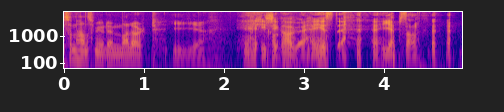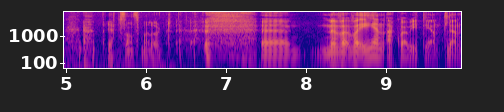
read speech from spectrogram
som han som gjorde Malört i I Chicago, just det. Jeppson. Jeppsons Malört. Eh, men vad, vad, är en akvavit egentligen?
